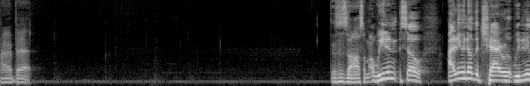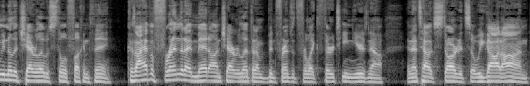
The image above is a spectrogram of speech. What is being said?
I bet. this is awesome. We didn't. So I didn't even know the chat. We didn't even know the chat roulette was still a fucking thing. Because I have a friend that I met on chat roulette that I've been friends with for like 13 years now, and that's how it started. So we got on,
